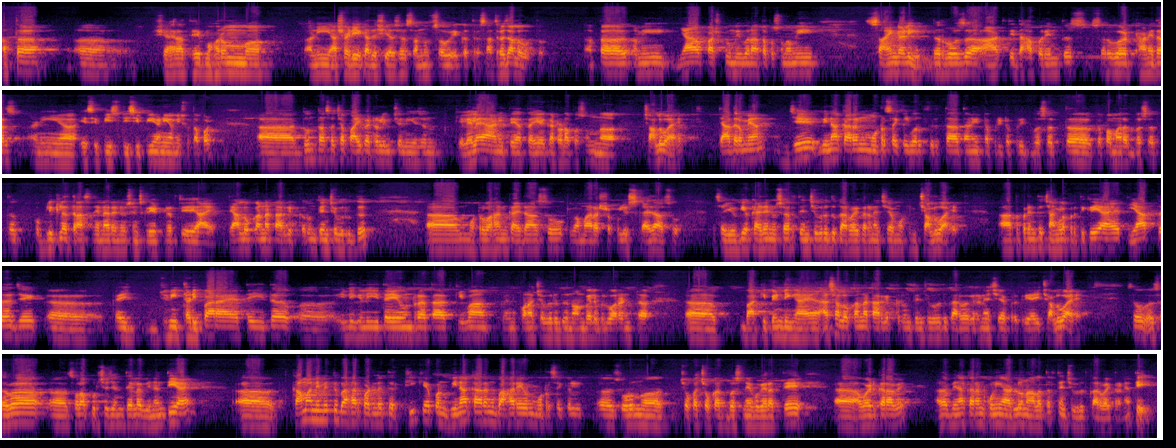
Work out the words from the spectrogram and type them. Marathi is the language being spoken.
आता शहरात हे मोहरम आणि आषाढी एकादशी असा सणोत्सव एकत्र साजरं झालं होतं. आता आम्ही या पार्श्वभूमीवर आतापासून आम्ही सायंकाळी दररोज आठ ते दहापर्यंत सर्व ठाणेदार आणि A C P D C P आणि आम्ही स्वतः पण दोन तासाच्या पाय पेट्रोलिंगचे नियोजन केलेलं आहे आणि ते आता एक आठवड्यापासून चालू आहे. त्या दरम्यान जे विनाकारण मोटरसायकलवर फिरतात आणि टपरी टपरीत बसत अ, गप्पा मारत बसत पब्लिकला त्रास देणारे न्यूसेन्स क्रिएटर जे आहेत त्या लोकांना टार्गेट करून त्यांच्या विरुद्ध मोटर वाहन कायदा असो किंवा महाराष्ट्र पोलीस कायदा असो अशा योग्य कायद्यानुसार त्यांच्या विरुद्ध कारवाई करण्याच्या मोहीम चालू आहेत आतापर्यंत चांगल्या प्रतिक्रिया आहेत. यात जे काही जुनी थडीपार आहे ते इथं इलिगली इथं येऊन राहतात किंवा आणि कोणाच्या विरुद्ध नॉन अवेलेबल वॉरंट बाकी पेंडिंग आहे अशा लोकांना टार्गेट करून त्यांच्या विरुद्ध कारवाई करण्याची प्रक्रिया ही चालू आहे. सो सर्व सोलापूरच्या जनतेला विनंती आहे. कामानिमित्त बाहेर पडले तर ठीक आहे पण विनाकारण बाहेर येऊन मोटरसायकल सोडून चौकात चौकात बसणे वगैरे ते अवॉइड करावे. विनाकारण कोणी आढळून आलं तर त्यांच्या विरुद्ध कारवाई करण्यात येईल.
